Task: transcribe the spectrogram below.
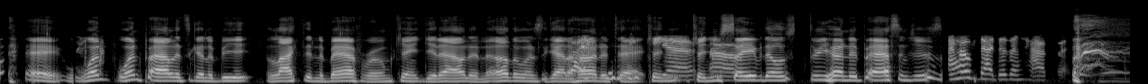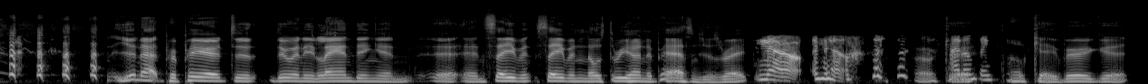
hey, one one pilot's gonna be locked in the bathroom, can't get out, and the other one's got a Right. heart attack. Can Yeah, you can you um, save those 300 passengers? I hope that doesn't happen. You're not prepared to do any landing and and saving saving those 300 passengers, right? no, no. Okay. I don't think Okay, very good.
